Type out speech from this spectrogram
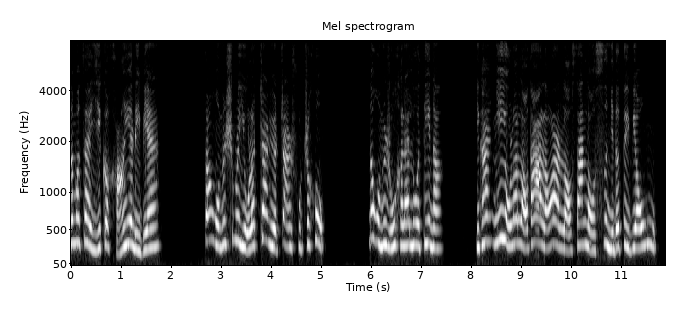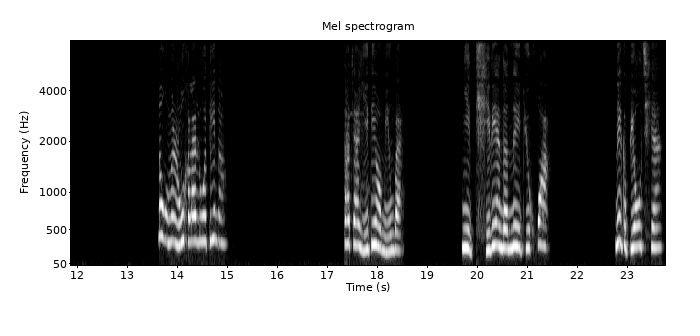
那么，在一个行业里边，当我们是不是有了战略战术之后，那我们如何来落地呢？你看，你有了老大、老二、老三、老四，你的对标物，那我们如何来落地呢？大家一定要明白，你提炼的那句话，那个标签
